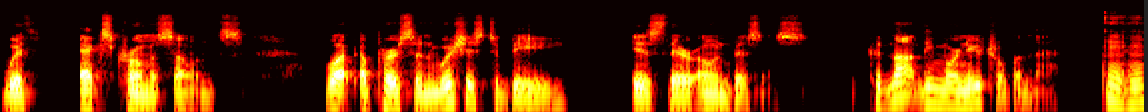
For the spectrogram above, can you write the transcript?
with X chromosomes. What a person wishes to be is their own business. Could not be more neutral than that. hmm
